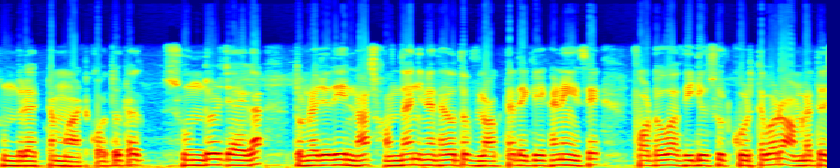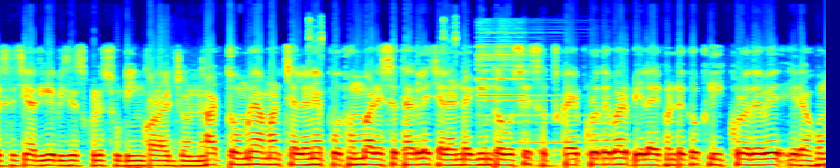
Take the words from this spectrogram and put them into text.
সুন্দর একটা মাঠ কতটা সুন্দর জায়গা। তোমরা যদি না সন্ধান জেনে থাকো তো ব্লগটা দেখে এখানে এসে ফটো বা ভিডিও শ্যুট করতে পারো। আমরা তো এসেছি আজকে বিশেষ করে শ্যুটিং করার জন্য। আর তোমরা আমার চ্যানেলে প্রথমবার এসে থাকলে চ্যানেলটা কিন্তু অবশ্যই সাবস্ক্রাইব করে দেবে আর বেল আইকনটাকেও ক্লিক করে দেবে। এরকম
